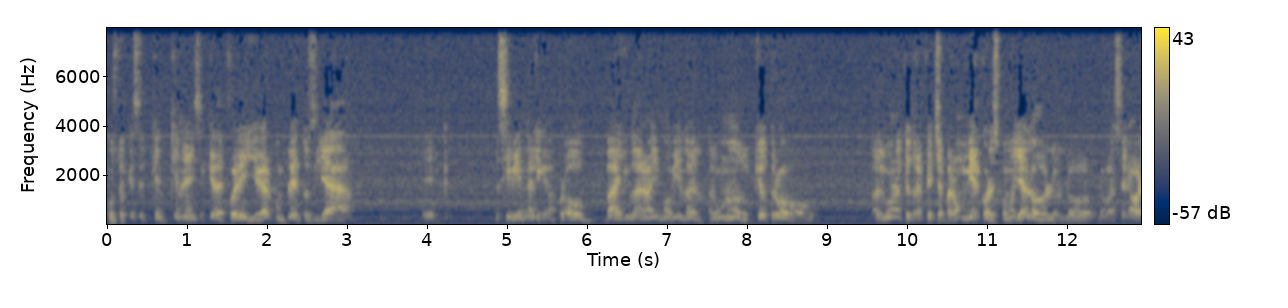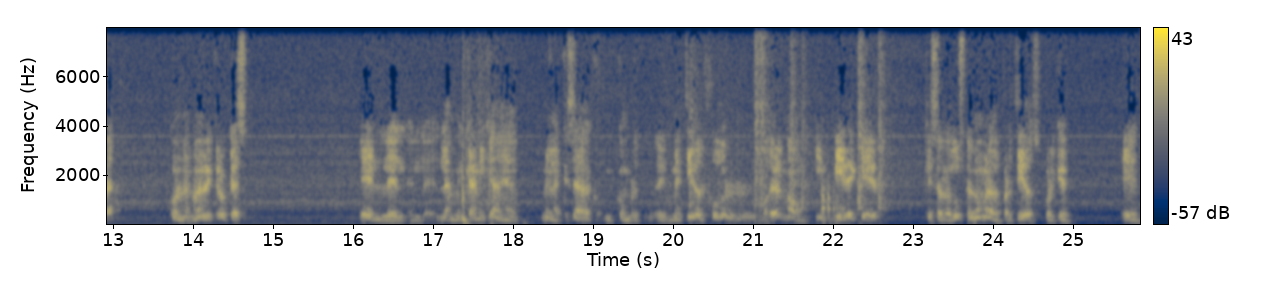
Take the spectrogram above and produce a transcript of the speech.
justo que, se, que, nadie se quede fuera y llegar completos y ya... Eh, si bien la Liga Pro va a ayudar ahí moviendo alguno que otro alguna que otra fecha para un miércoles como ya lo, lo, va a hacer ahora con la 9 creo que es el, la mecánica en la que se ha eh, metido el fútbol moderno impide que, se reduzca el número de partidos, porque, eh,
